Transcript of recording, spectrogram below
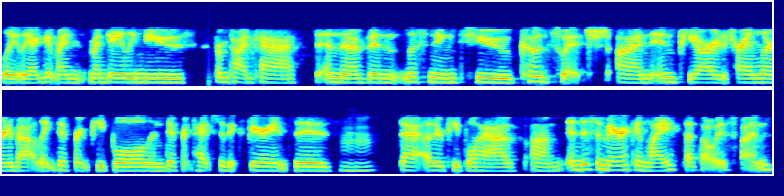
lately. I get my my daily news from podcasts, and then I've been listening to Code Switch on NPR to try and learn about like different people and different types of experiences Mm-hmm. that other people have. Um, and This American Life, that's always fun.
